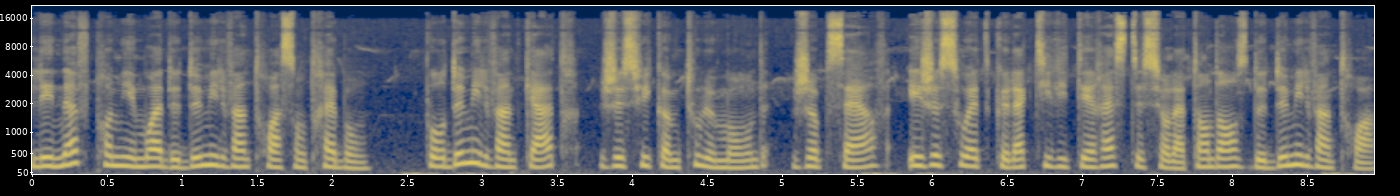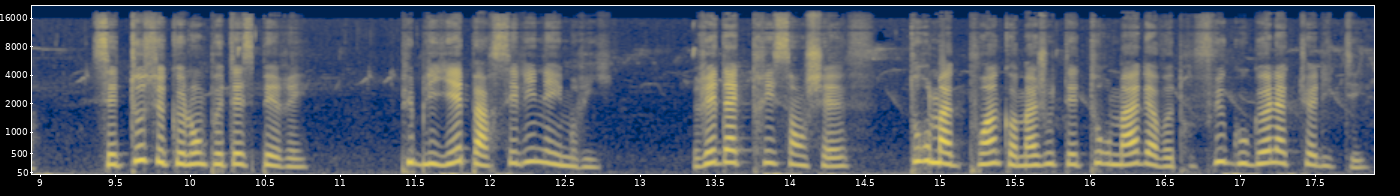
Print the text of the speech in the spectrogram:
Les neuf premiers mois de 2023 sont très bons. Pour 2024, je suis comme tout le monde, j'observe et je souhaite que l'activité reste sur la tendance de 2023. C'est tout ce que l'on peut espérer publié par Céline Emery. Rédactrice en chef, tourmag.com ajoutez tourmag à votre flux Google Actualité.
